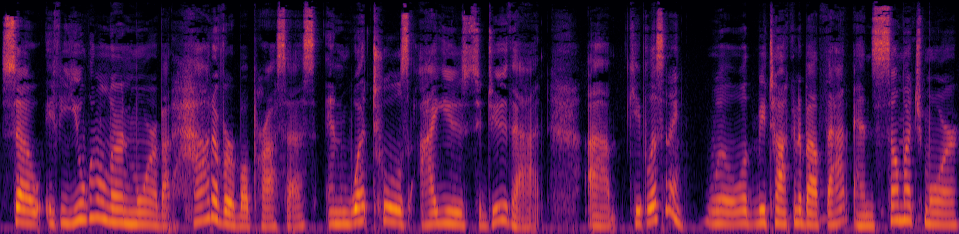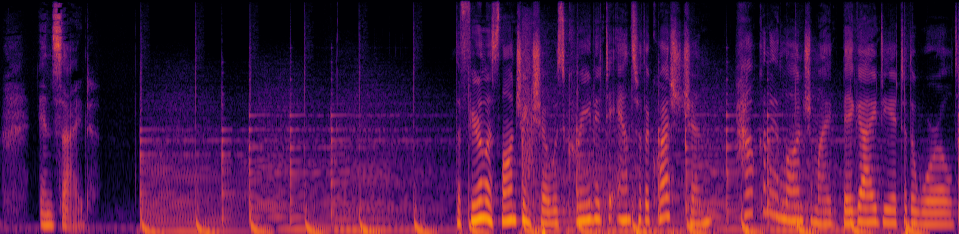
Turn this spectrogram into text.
So, if you want to learn more about how to verbal process and what tools I use to do that, um, keep listening. We'll, we'll be talking about that and so much more inside. The Fearless Launching Show was created to answer the question How can I launch my big idea to the world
